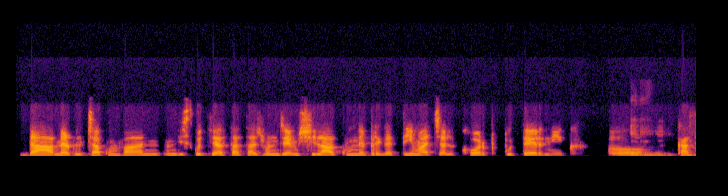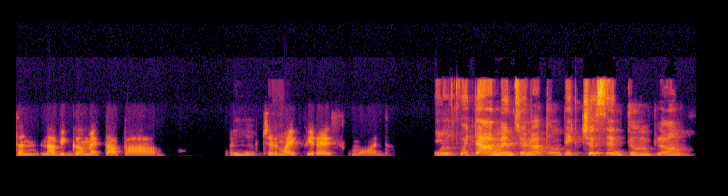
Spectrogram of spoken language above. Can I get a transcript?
dar mi-ar plăcea cumva în, în discuția asta să ajungem și la cum ne pregătim acel corp puternic um, mm-hmm. ca să navigăm etapa în mm-hmm. cel mai firesc mod. Uite, am menționat un pic ce se întâmplă.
